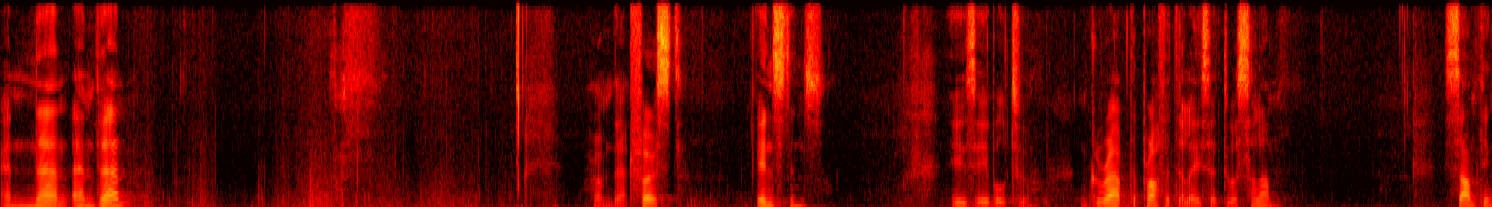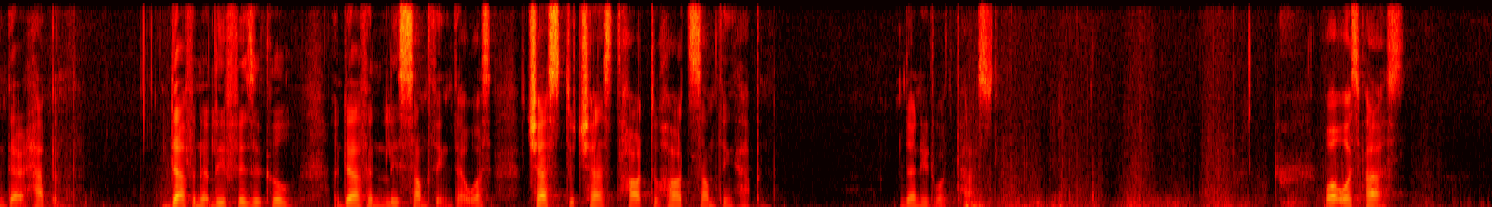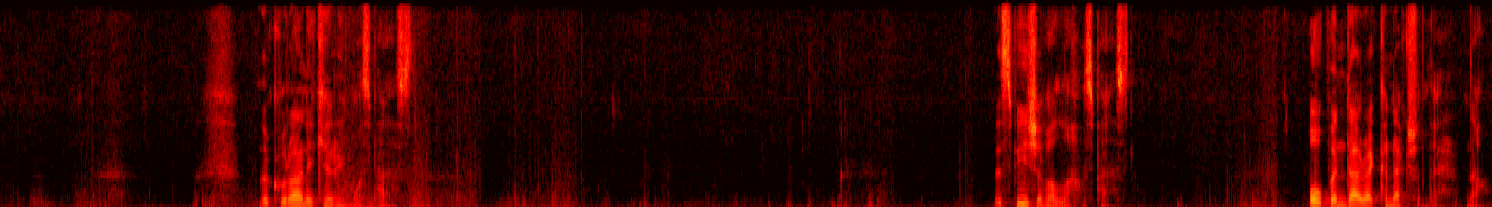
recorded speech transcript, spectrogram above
And then, and then, from that first instance, he is able to grab the Prophet salam. Something there happened. Definitely physical, definitely something that was chest to chest, heart to heart, something happened. Then it was past. What was past? The Quran-i Karim was passed. The speech of Allah was passed. Open direct connection there now.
